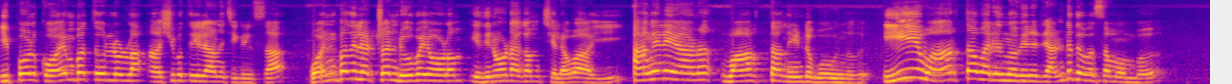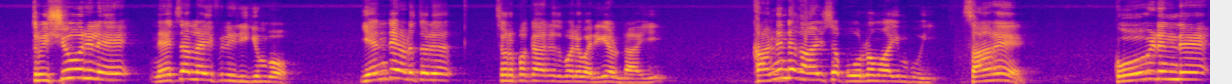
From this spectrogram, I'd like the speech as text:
ഇപ്പോൾ കോയമ്പത്തൂരിലുള്ള ആശുപത്രിയിലാണ് ചികിത്സ. ഒൻപത് ലക്ഷം രൂപയോളം ഇതിനോടകം ചിലവായി. അങ്ങനെയാണ് വാർത്ത നീണ്ടുപോകുന്നത് ഈ വാർത്ത വരുന്നതിന് രണ്ട് ദിവസം മുമ്പ് തൃശ്ശൂരിലെ നേച്ചർ ലൈഫിൽ ഇരിക്കുമ്പോൾ എന്റെ അടുത്തൊരു ചെറുപ്പക്കാരൻ ഇതുപോലെ വരികയുണ്ടായി. കണ്ണിന്റെ കാഴ്ച പൂർണമായും പോയി. സാറേ കോവിഡിന്റെ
